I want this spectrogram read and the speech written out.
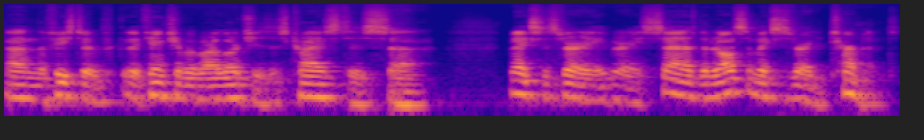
on the feast of the kingship of our Lord Jesus Christ is uh, makes us very, very sad, but it also makes us very determined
